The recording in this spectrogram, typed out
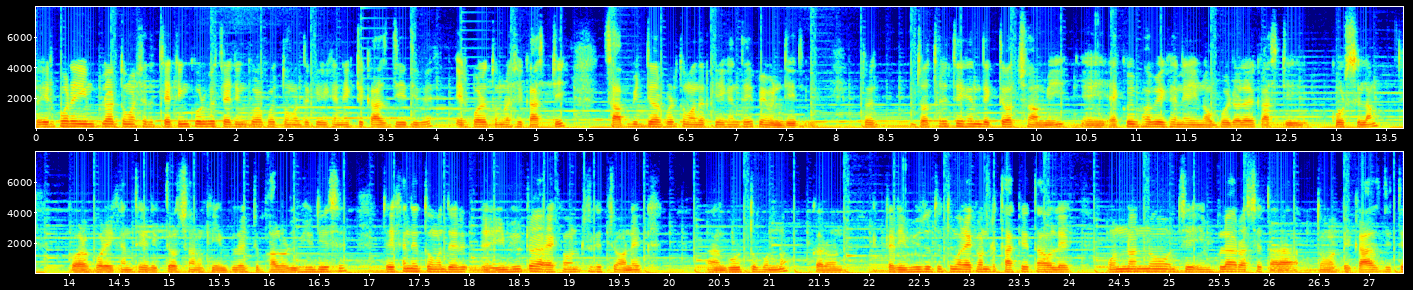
তো এরপরে এমপ্লয়ার তোমার সাথে চ্যাটিং করবে চ্যাটিং করার পর তোমাদেরকে এখানে একটি কাজ দিয়ে দিবে। এরপরে তোমরা সেই কাজটি সাবমিট দেওয়ার পরে তোমাদেরকে এখান থেকে পেমেন্ট দিয়ে দিবে। তো যথারীতি এখানে দেখতে পাচ্ছ আমি এই একইভাবে এখানে এই নব্বই ডলারের কাজটি করছিলাম। করার পরে এখান থেকে দেখতে পাচ্ছ আমাকে এমপ্লয়ার একটি ভালো রিভিউ দিয়েছে। তো এখানে তোমাদের রিভিউটা অ্যাকাউন্টের ক্ষেত্রে অনেক গুরুত্বপূর্ণ। কারণ একটা রিভিউ যদি তোমার অ্যাকাউন্টে থাকে তাহলে অন্যান্য যে এমপ্লয়ার আছে তারা তোমাকে কাজ দিতে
